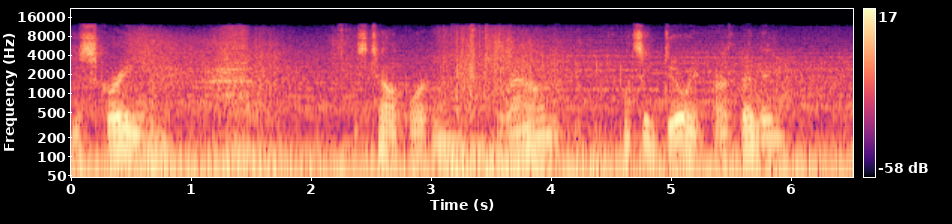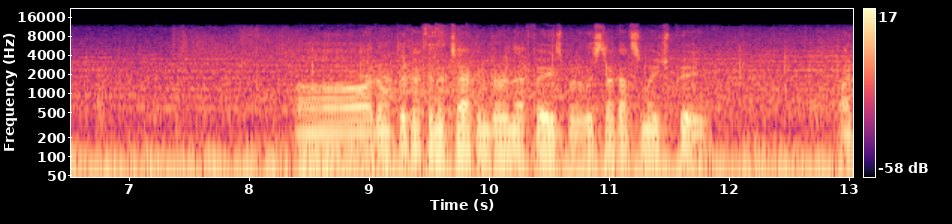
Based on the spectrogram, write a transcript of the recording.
your screen. He's teleporting around? What's he doing? Earthbending? Uh, I don't think I can attack him during that phase, but at least I got some HP. I,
